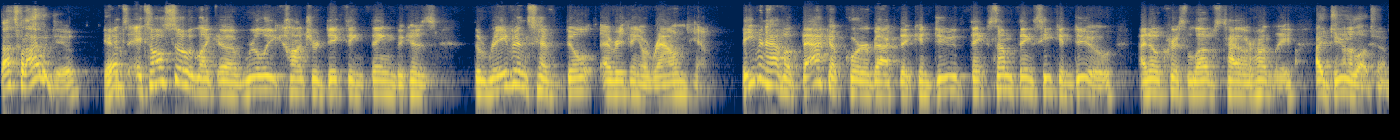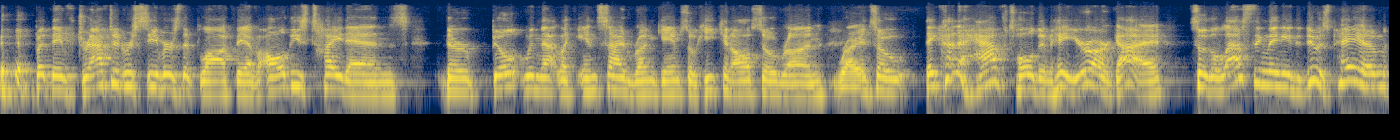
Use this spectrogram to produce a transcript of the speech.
That's what I would do. Yeah. It's, it's also like a really contradicting thing because the Ravens have built everything around him. They even have a backup quarterback that can do th- some things he can do. I know Chris loves Tyler Huntley, I do love him. but they've drafted receivers that block. They have all these tight ends. They're built with that like inside run game, so he can also run. Right. And so they kind of have told him, "Hey, you're our guy." So the last thing they need to do is pay him.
